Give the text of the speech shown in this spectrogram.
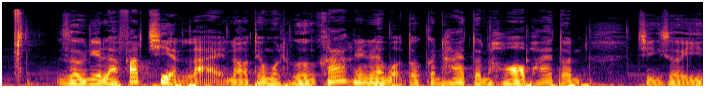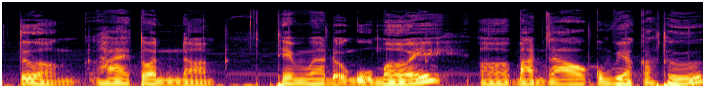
dường như là phát triển lại nó theo một hướng khác. Nên là bọn tớ cần hai tuần họp hai tuần chỉnh sửa ý tưởng hai tuần uh, thêm đội ngũ mới uh, bàn giao công việc các thứ.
